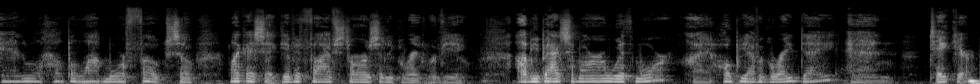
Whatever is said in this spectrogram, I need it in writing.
and will help a lot more folks. So, like I said, give it five stars and a great review. I'll be back tomorrow with more. I hope you have a great day and take care.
